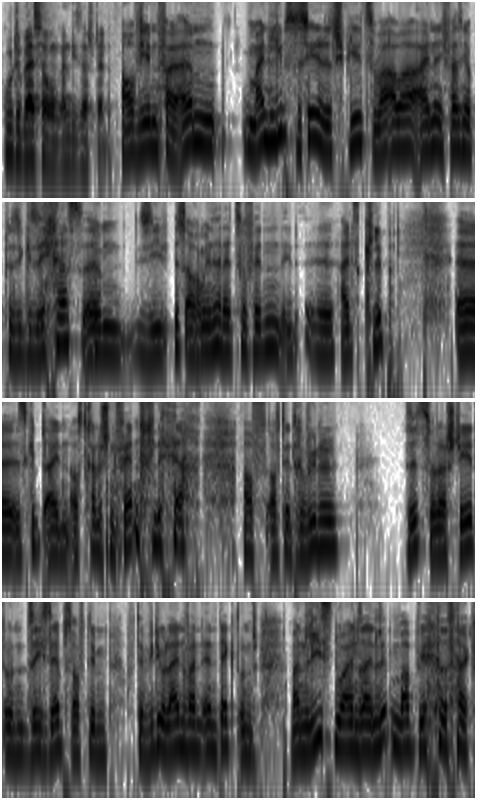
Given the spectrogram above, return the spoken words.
Gute Besserung an dieser Stelle. Auf jeden Fall. Ähm, meine liebste Szene des Spiels war aber eine, ich weiß nicht, ob du sie gesehen hast. Ähm, sie ist auch im Internet zu finden äh, als Clip. Äh, es gibt einen australischen Fan, der auf, auf der Tribüne sitzt oder steht und sich selbst auf, dem, auf der Videoleinwand entdeckt und man liest nur an seinen Lippen ab, wie er sagt,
